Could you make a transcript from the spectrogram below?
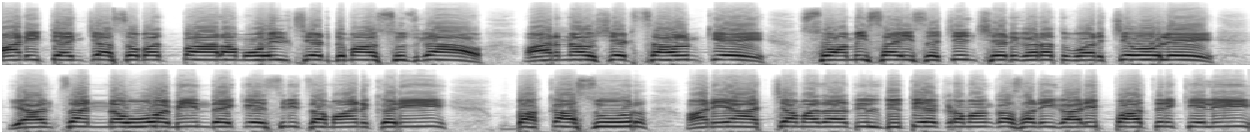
आणि त्यांच्यासोबत पाहला मोहिल शेठ धुमाळ सुजगाव अर्णव शेठ साळुंके स्वामी साई सचिन शेठ घरत वरचेवले. यांचा नववा मिंद केसरीचा मानकरी बकासूर आणि आजच्या मैदानातील द्वितीय क्रमांकासाठी गाडी पात्र केली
